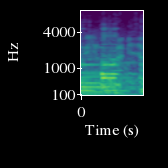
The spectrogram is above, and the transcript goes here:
Queen.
